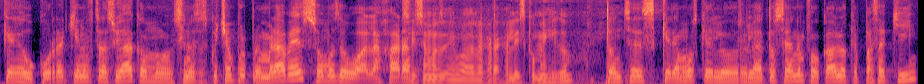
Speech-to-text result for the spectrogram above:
que ocurre aquí en nuestra ciudad, como si nos escuchan por primera vez, somos de Guadalajara. Sí, somos de Guadalajara, Jalisco, México. Entonces queremos que los relatos sean enfocados a lo que pasa aquí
